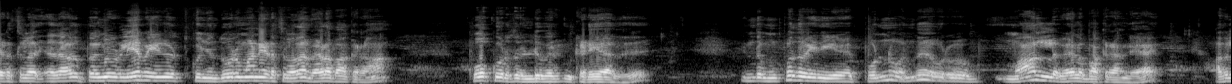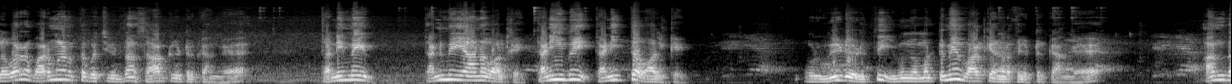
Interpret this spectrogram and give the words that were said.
இடத்துல அதாவது பெங்களூர்லேயே எங்களுக்கு கொஞ்சம் தூரமான இடத்துல தான் வேலை பார்க்குறான். போக்குவரத்து ரெண்டு பேருக்கும் கிடையாது. இந்த முப்பது வயது பொண்ணு வந்து ஒரு மாலில் வேலை பார்க்குறாங்க. அதில் வர வருமானத்தை வச்சுக்கிட்டு தான் சாப்பிட்டுக்கிட்டு இருக்காங்க. தனிமை தனிமையான வாழ்க்கை தனிமை தனித்த வாழ்க்கை. ஒரு வீடு எடுத்து இவங்க மட்டுமே வாழ்க்கை நடத்திக்கிட்டு இருக்காங்க. அந்த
